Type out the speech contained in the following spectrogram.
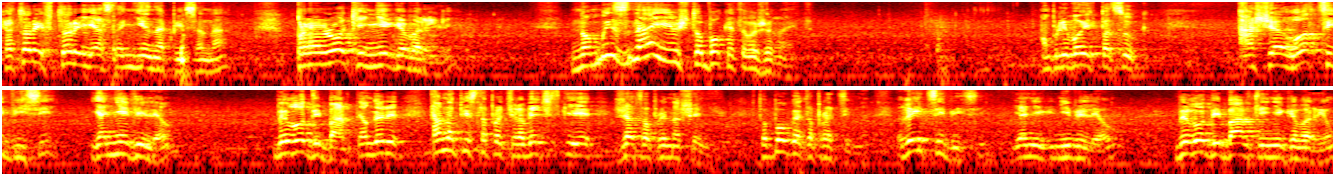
которые в Торе ясно не написано, пророки не говорили, но мы знаем, что Бог этого желает. Он приводит посук. Ашерот цивиси, я не велел. Было дебанты. Он говорит, там написано про человеческие жертвоприношения, что Богу это противно. Рейци виси, я не, не велел. Было дебанты не говорил.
